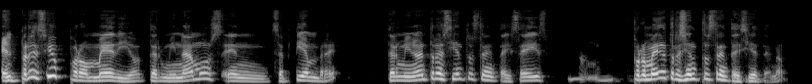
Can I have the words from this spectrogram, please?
El precio promedio, terminamos en septiembre, terminó en 336, promedio 337, ¿no?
